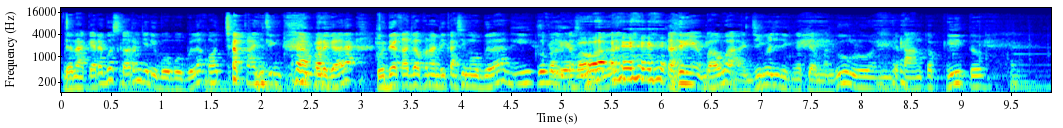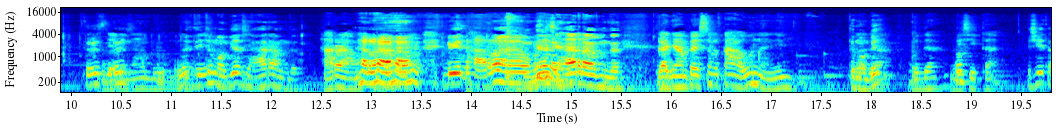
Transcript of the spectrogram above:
Dan akhirnya gue sekarang jadi bawa mobilnya kocak anjing. Gara-gara udah kagak pernah dikasih mobil lagi. Gue pernah dikasih bawa. mobil kali bawa anjing gue jadi inget zaman dulu anjing ketangkep gitu. Terus jadi terus? Berarti itu udah. mobil sih haram tuh. Haram. Haram. Duit haram. Mobil sih haram tuh. Gak nyampe setahun anjing. Itu mobil? udah, udah disita. Di situ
